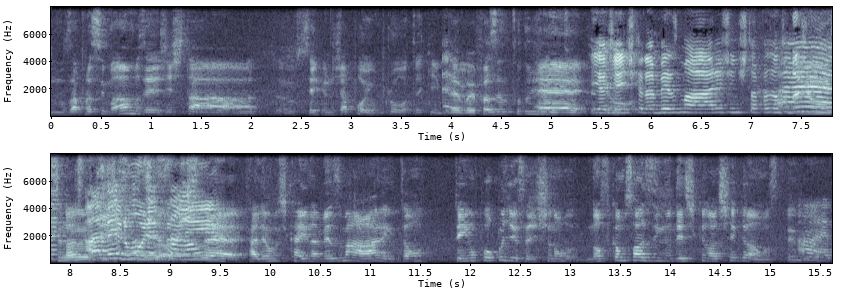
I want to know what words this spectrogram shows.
nos aproximamos e a gente tá uh, servindo de apoio um pro outro aqui. É, vai fazendo tudo junto. É, E a gente que é da mesma área, a gente tá fazendo tudo É, junto. Se nós É. A mesma sessão. É, calhamos de cair na mesma área, então tem um pouco disso. A gente não, não ficamos sozinhos desde que nós chegamos, entendeu? Ah, é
